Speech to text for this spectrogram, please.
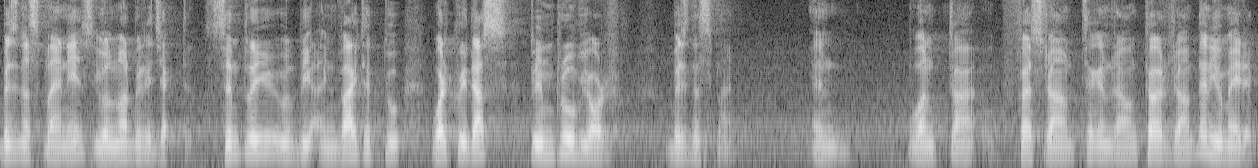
business plan is, you will not be rejected. Simply, you will be invited to work with us to improve your business plan. And one time, first round, second round, third round, then you made it.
